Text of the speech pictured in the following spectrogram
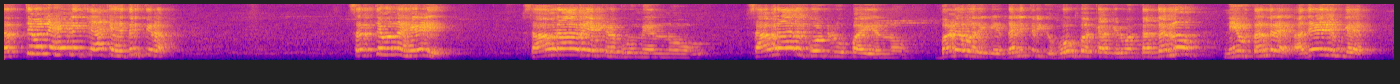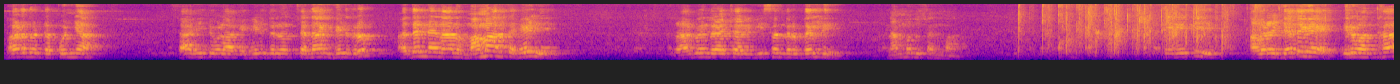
ಸತ್ಯವನ್ನು ಹೇಳಲಿಕ್ಕೆ ಯಾಕೆ ಹೆದರ್ತೀರ? ಸತ್ಯವನ್ನು ಹೇಳಿ, ಸಾವಿರಾರು ಎಕರೆ ಭೂಮಿಯನ್ನು, ಸಾವಿರಾರು ಕೋಟಿ ರೂಪಾಯಿಯನ್ನು ಬಡವರಿಗೆ, ದಲಿತರಿಗೆ ಹೋಗಬೇಕಾಗಿರುವಂಥದ್ದನ್ನು ನೀವು ತಂದರೆ ಅದೇ ನಿಮಗೆ ಬಹಳ ದೊಡ್ಡ ಪುಣ್ಯ. ಸಾಹಿತಿಗಳಾಗಿ ಹೇಳಿದ್ರು, ಚೆನ್ನಾಗಿ ಹೇಳಿದರು. ಅದನ್ನೇ ನಾನು ಮಮ ಅಂತ ಹೇಳಿ ರಾಘವೇಂದ್ರಾಚಾರ್ಯ ಈ ಸಂದರ್ಭದಲ್ಲಿ ನಮ್ಮದು ಸನ್ಮಾನ. ರೀತಿ ಅವರ ಜೊತೆಗೆ ಇರುವಂತಹ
